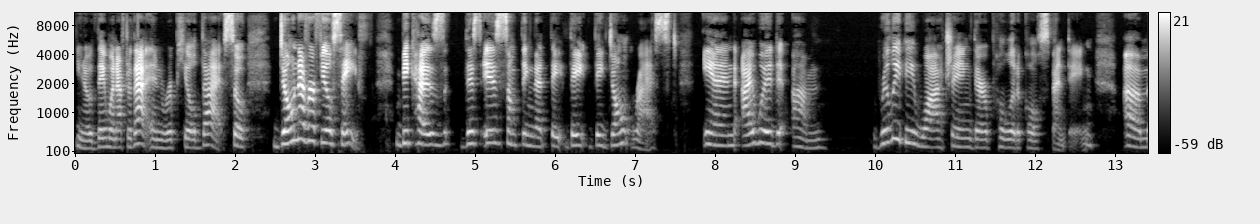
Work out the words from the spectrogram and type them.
you know they went after that and repealed that. So don't ever feel safe because this is something that they they they don't rest and I would um, really be watching their political spending. Um,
